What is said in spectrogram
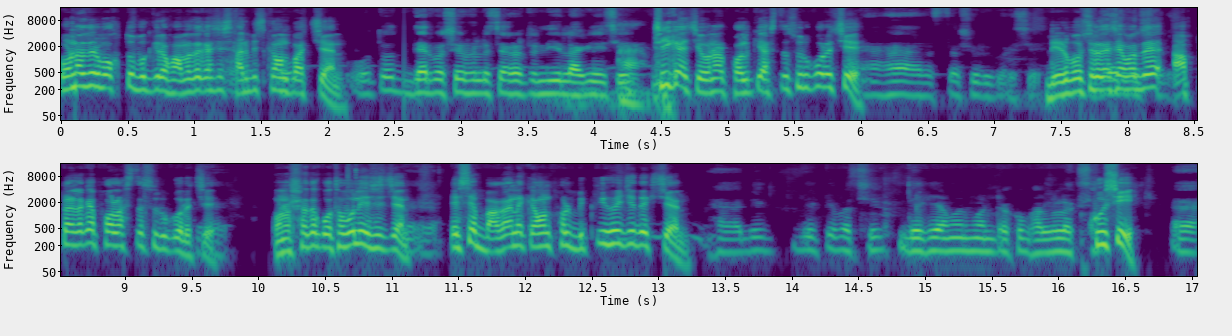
ওনাদের বক্তব্য কীরকম? আমাদের কাছে সার্ভিস কেমন পাচ্ছেন? ও তো দেড় বছর হলো চারাটা নিয়ে লাগিয়েছে। হ্যাঁ, ঠিক আছে ওনার ফল কি আসতে শুরু করেছে? হ্যাঁ রাস্তা শুরু করেছে। দেড় বছরের কাছে আমাদের আপনার এলাকায় ফল আসতে শুরু করেছে। হ্যাঁ, ওনার সাথে কথা বলে এসেছেন। হ্যাঁ, এসে বাগানে কেমন ফল বিক্রি হয়েছে দেখছেন? হ্যাঁ দেখ- দেখতে পাচ্ছি। দেখে আমার মনটা খুব ভালো লাগছে। খুশি? হ্যাঁ।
